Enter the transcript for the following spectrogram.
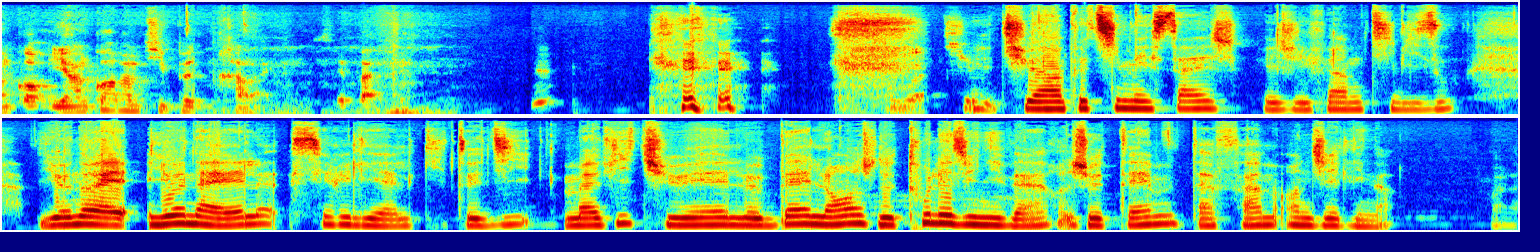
encore, il y a encore un petit peu de travail. C'est pas fait. Tu, tu as un petit message et je lui fais un petit bisou. Yonaël, Yonaël Cyriliel qui te dit Ma vie, tu es le bel ange de tous les univers. Je t'aime, ta femme Angelina. Voilà,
